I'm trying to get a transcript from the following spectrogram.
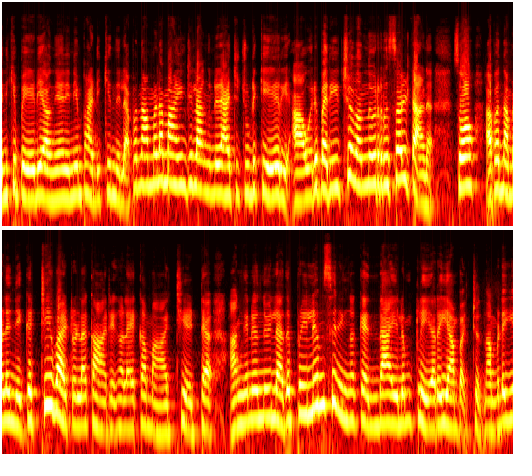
എനിക്ക് പേടിയാവും. ഞാൻ ഇനിയും പഠിക്കുന്നില്ല. അപ്പം നമ്മുടെ മൈൻഡിൽ അങ്ങനെ ഒരു ആറ്റിറ്റ്യൂഡ് കയറി ആ ഒരു പരീക്ഷ തന്ന ഒരു റിസൾട്ടാണ് സോ അപ്പം നമ്മൾ നെഗറ്റീവായിട്ടുള്ള കാര്യങ്ങളെയൊക്കെ മാറ്റിയിട്ട് അങ്ങനെയൊന്നുമില്ല. അത് പ്രിലിംസ് നിങ്ങൾക്ക് എന്തായാലും ക്ലിയർ ചെയ്യാൻ പറ്റും. നമ്മുടെ ഈ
